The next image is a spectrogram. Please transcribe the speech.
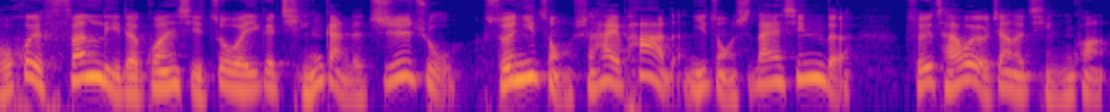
不会分离的关系作为一个情感的支柱，所以你总是害怕的，你总是担心的，所以才会有这样的情况。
